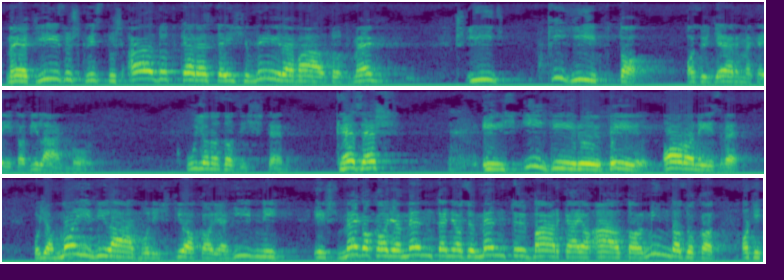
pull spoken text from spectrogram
melyet Jézus Krisztus áldott keresztje és vére váltott meg, és így kihívta az ő gyermekeit a világból. Ugyanaz az Isten, kezes és ígérő fél arra nézve, hogy a mai világból is ki akarja hívni, és meg akarja menteni az ő mentő bárkája által mindazokat, akik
